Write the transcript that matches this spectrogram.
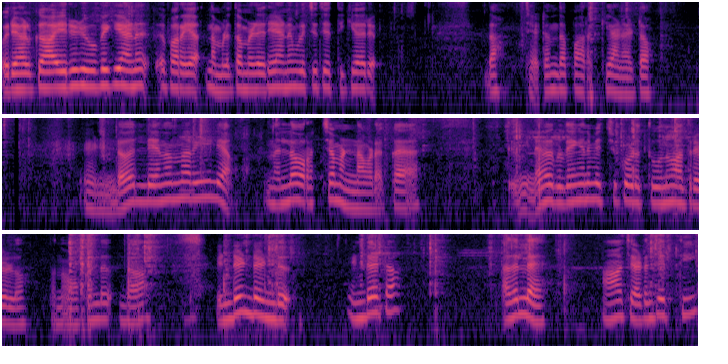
ഒരാൾക്ക് ആയിരം രൂപയ്ക്കാണ് പറയുക നമ്മൾ തമിഴരെയാണ് വിളിച്ച് ചെത്തിക്കാറ്. ഇതാ ചേട്ടൻ എന്താ പറക്കുകയാണ് കേട്ടോ. ഉണ്ടോ ഇല്ലേന്നൊന്നും അറിയില്ല. നല്ല ഉറച്ച മണ്ണ അവിടെ പിന്നെ വെറുതെ ഇങ്ങനെ വെച്ച് കൊടുത്തു എന്ന് മാത്രമേ ഉള്ളൂ. അപ്പം നോക്കണ്ട്. ഇതാ ഉണ്ട് ഉണ്ട് ഉണ്ട് ഉണ്ട് കേട്ടാ. അതല്ലേ? ആ ചേട്ടൻ ചെത്തി.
